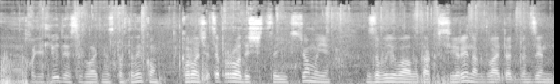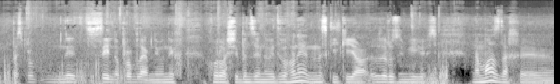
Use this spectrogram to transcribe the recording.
Е, Ходять люди, сьогодні з пантеликом. Коротше, це прородич це X7 завоювала також свій ринок, 2,5 бензин без не сильно проблемні. У них хороші бензинові двигуни, наскільки я розумію. На Маздах е,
